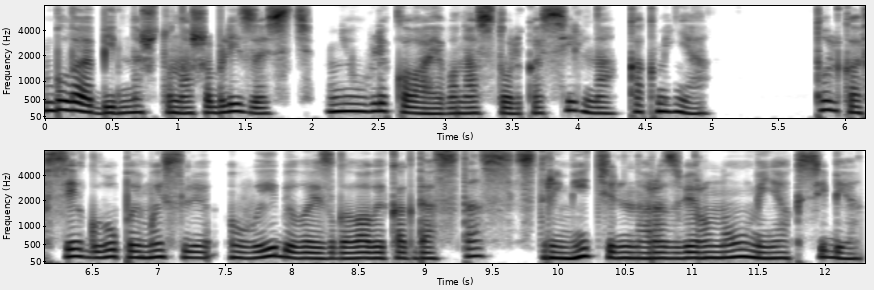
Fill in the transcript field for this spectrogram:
было обидно, что наша близость не увлекла его настолько сильно, как меня. Только все глупые мысли выбило из головы, когда Стас стремительно развернул меня к себе.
